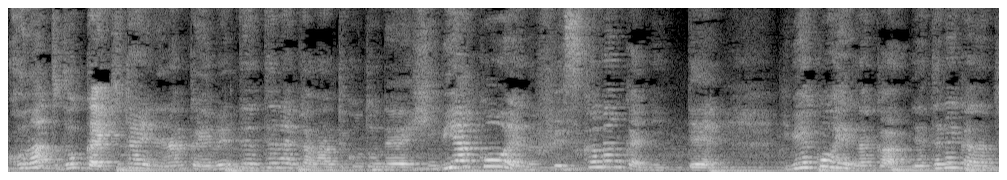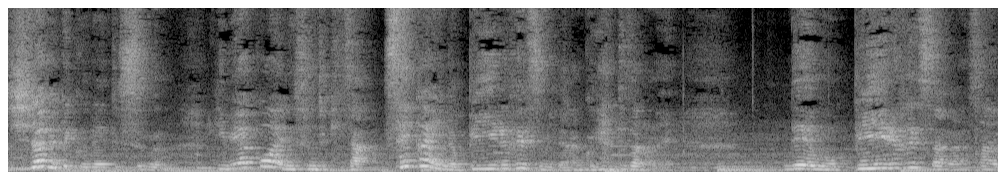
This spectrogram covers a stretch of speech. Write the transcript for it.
この後どっか行きたいねなんかイベントやってないかなってことで日比谷公園のフェスかなんかに行って日比谷公園なんかやってないかなって調べてくれってすぐ。日比谷公園に住む時さ世界のビールフェスみたいなのやってたのね。でもビールフェスだからさ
